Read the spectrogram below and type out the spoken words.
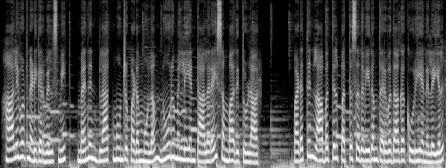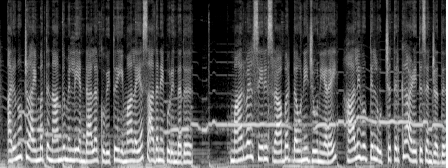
ஹாலிவுட் நடிகர் வில்ஸ்மித் மென் இன் பிளாக் மூன்று படம் மூலம் நூறு மில்லியன் டாலரை சம்பாதித்துள்ளார். படத்தின் லாபத்தில் பத்து சதவீதம் தருவதாக கூறிய நிலையில் அறுநூற்று ஐம்பத்து நான்கு மில்லியன் டாலர் குவித்து இமாலய சாதனை புரிந்தது. மார்வெல் சீரிஸ் ராபர்ட் டவுனி ஜூனியரை ஹாலிவுட்டில் உச்சத்திற்கு அழைத்து சென்றது.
